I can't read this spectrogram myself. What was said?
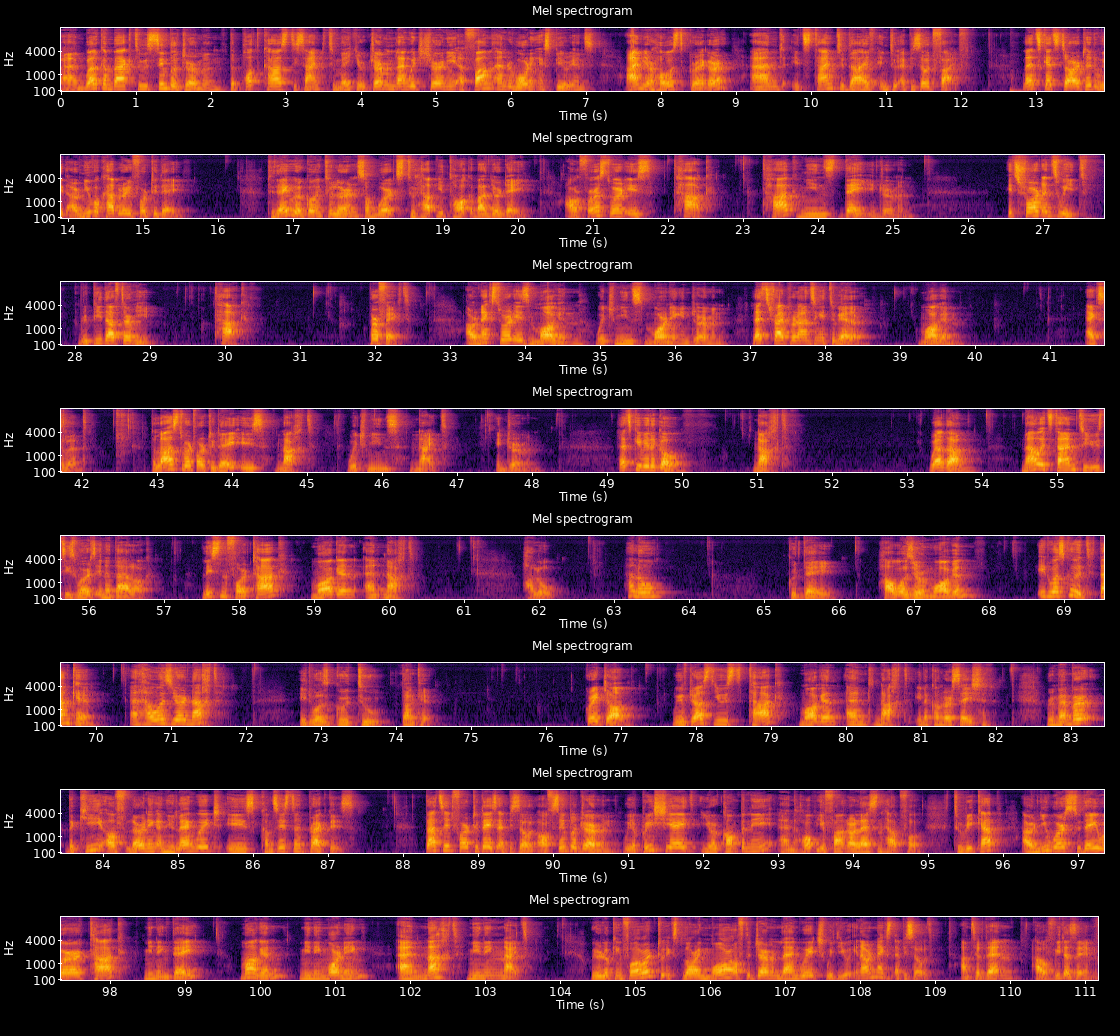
and welcome back to Simple German, the podcast designed to make your German language journey a fun and rewarding experience. I'm your host, Gregor, and it's time to dive into episode 5. Let's get started with our new vocabulary for today. Today we're going to learn some words to help you talk about your day. Our first word is Tag. Tag means day in German. It's short and sweet. Repeat after me. Tag. Perfect. Our next word is morgen, which means morning in German. Let's try pronouncing it together. Morgen. Excellent. The last word for today is Nacht, which means night in German. Let's give it a go. Nacht. Well done. Now it's time to use these words in a dialogue. Listen for Tag, Morgen and Nacht. Hallo. Hallo. Good day. How was your Morgen? It was good, danke. And how was your Nacht? It was good too, danke. Great job. We've just used Tag, Morgen and Nacht in a conversation. Remember, the key of learning a new language is consistent practice. That's it for today's episode of Simple German. We appreciate your company and hope you found our lesson helpful. To recap, our new words today were Tag, meaning day, Morgen, meaning morning, and Nacht, meaning night. We are looking forward to exploring more of the German language with you in our next episode. Until then, auf Wiedersehen!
